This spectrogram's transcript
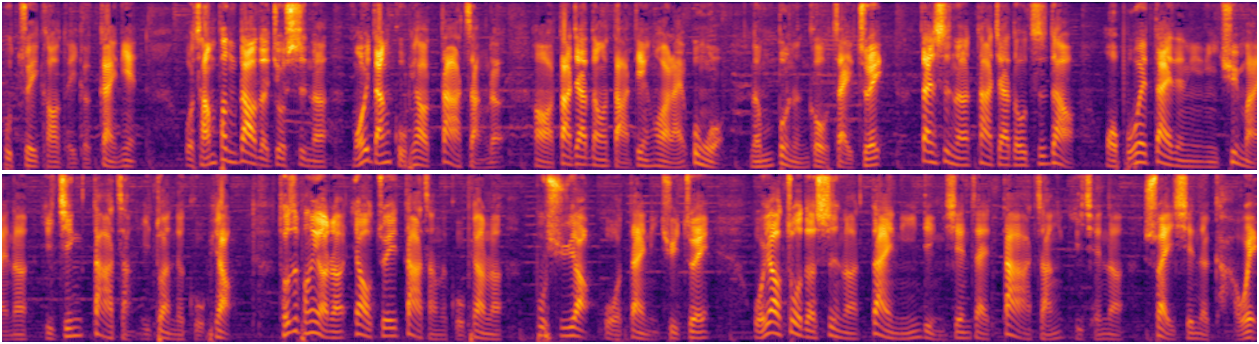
不追高的一个概念。我常碰到的就是呢，某一档股票大涨了哦，大家都打电话来问我能不能够再追，但是呢，大家都知道。我不会带着你，你去买呢，已经大涨一段的股票。投资朋友呢，要追大涨的股票呢，不需要我带你去追。我要做的是呢，带你领先在大涨以前呢，率先的卡位。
